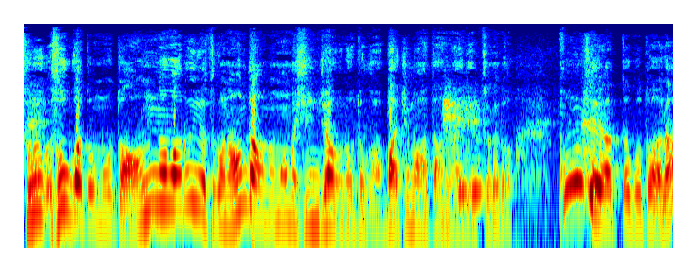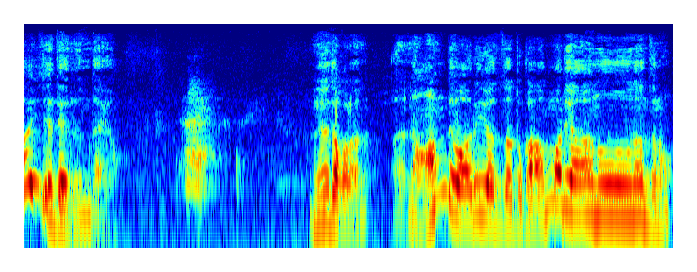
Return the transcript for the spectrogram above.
それそうかと思うとあんな悪いやつがなんであのまま死んじゃうのとかバチも当たんないでっつうけど今世やったことは来世出るんだよ。はい。ねだからなんで悪いやつだとかあんまりあのなんつうの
